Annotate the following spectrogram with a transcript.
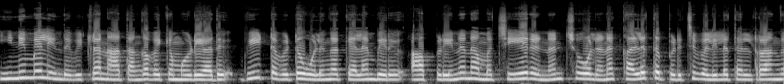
இனிமேல் இந்த வீட்டில் நான் தங்க வைக்க முடியாது. வீட்டை விட்டு ஒழுங்காக கிளம்பிரு அப்படின்னு நம்ம சேரனன் சோழனை கழுத்தை பிடிச்சு வெளியில் தள்ளுறாங்க.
